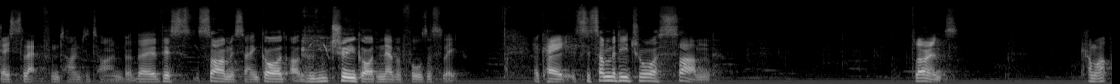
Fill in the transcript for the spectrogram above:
they slept from time to time. But this psalm is saying, God, the true God never falls asleep. Okay, so somebody draw a sun. Florence, come up.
